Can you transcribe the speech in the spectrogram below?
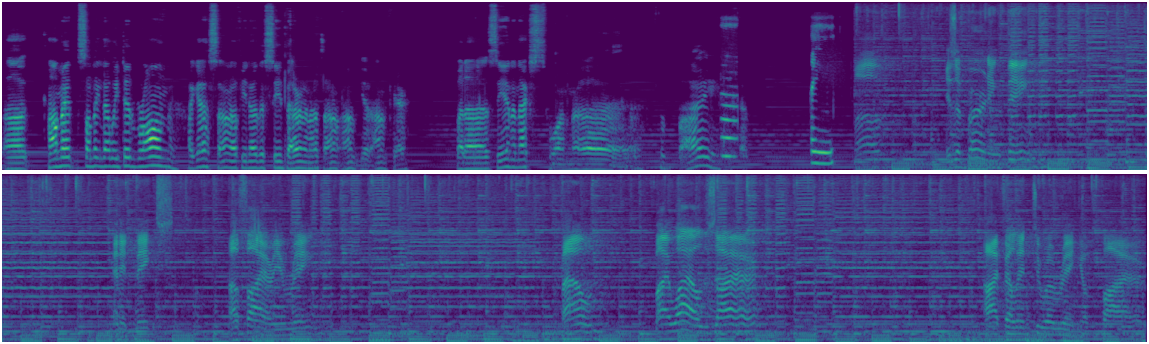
Uh, comment something that we did wrong. I guess I don't know if you know this seed better than us. I don't. I don't give. I don't care. But uh, see you in the next one. Uh, goodbye. Bye. Love is a burning thing, and it makes a fiery ring. Bound by wild desire, I fell into a ring of fire.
